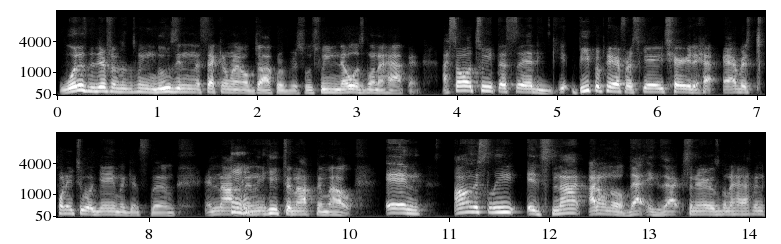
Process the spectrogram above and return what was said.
what is the difference between losing in the second round with Doc Rivers, which we know is going to happen? I saw a tweet that said, "Be prepared for Scary Terry to ha- average 22 a game against them and not mm-hmm. and he to knock them out." And honestly, it's not. I don't know if that exact scenario is going to happen,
